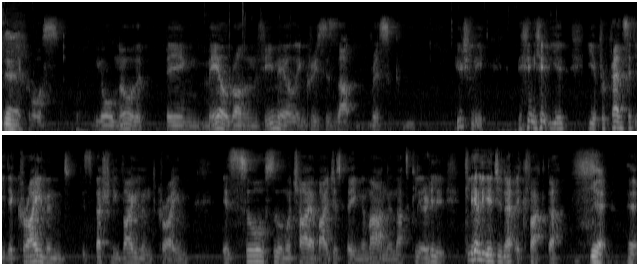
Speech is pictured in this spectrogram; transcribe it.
Yeah. Of course, we all know that being male rather than female increases that risk hugely. your, your propensity to crime and especially violent crime is so so much higher by just being a man, and that's clearly clearly a genetic factor. Yeah. Yeah.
